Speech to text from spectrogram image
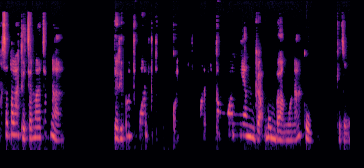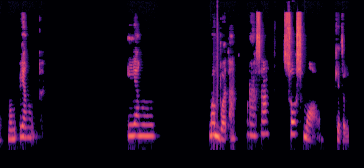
setelah dicerna-cerna dari pertemuan pertemuan yang nggak membangun aku gitu yang yang membuat aku merasa so small gitu.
